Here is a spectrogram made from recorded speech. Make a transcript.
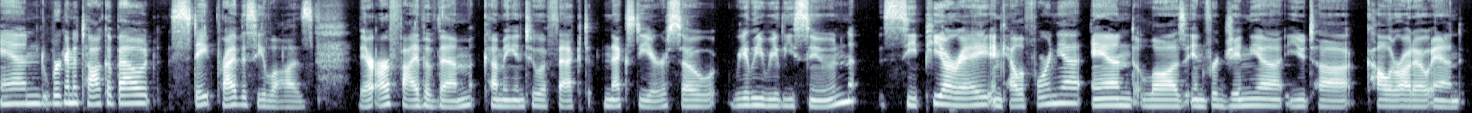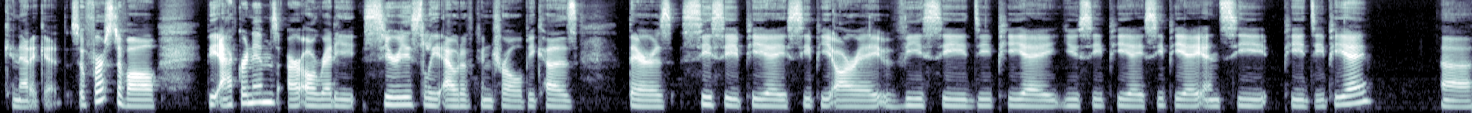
and we're going to talk about state privacy laws. There are five of them coming into effect next year, so really, really soon. CPRA in California and laws in Virginia, Utah, Colorado, and Connecticut. So, first of all, the acronyms are already seriously out of control because there's CCPA, CPRA, VCDPA, UCPA, CPA, and CPDPA uh,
